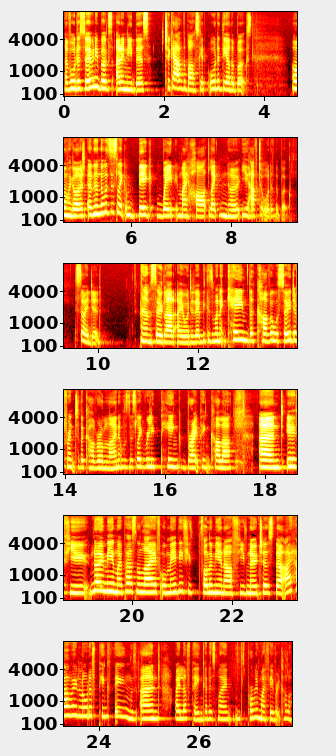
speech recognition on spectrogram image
I've ordered so many books, I don't need this. Took out of the basket, ordered the other books. Oh my gosh. And then there was this like big weight in my heart, like, no, you have to order the book. So I did. And I'm so glad I ordered it because when it came, the cover was so different to the cover online. It was this like really pink, bright pink color. And if you know me in my personal life, or maybe if you follow me enough, you've noticed that I have a lot of pink things and I love pink and it's my it's probably my favorite color.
